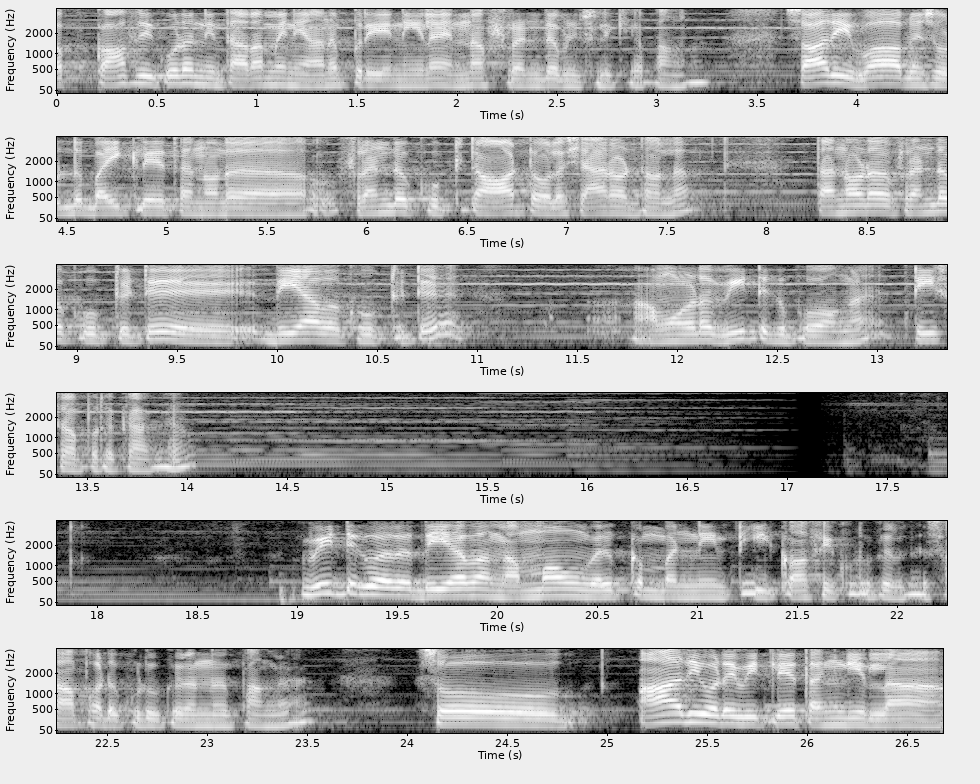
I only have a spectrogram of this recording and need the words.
கப் காஃபி கூட நீ தராமல் நீ அனுப்புறிய நீலாம் என்ன ஃப்ரெண்டு அப்படின்னு சொல்லி கேட்பாங்க சாரி வா அப்படின்னு சொல்லிட்டு பைக்லேயே தன்னோட ஃப்ரெண்டை கூப்பிட்டுட்டு ஆட்டோவில் ஷேர் ஆட்டோவில் தன்னோட ஃப்ரெண்டை கூப்பிட்டுட்டு தியாவை கூப்பிட்டுட்டு அவங்களோட வீட்டுக்கு போவாங்க டீ சாப்பிட்றதுக்காக. வீட்டுக்கு வர தியாவை அவங்க அம்மாவும் வெல்கம் பண்ணி டீ காஃபி கொடுக்குறது சாப்பாடு கொடுக்குறேன்னு இருப்பாங்க. ஸோ ஆதியோட வீட்லேயே தங்கிடலாம்.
